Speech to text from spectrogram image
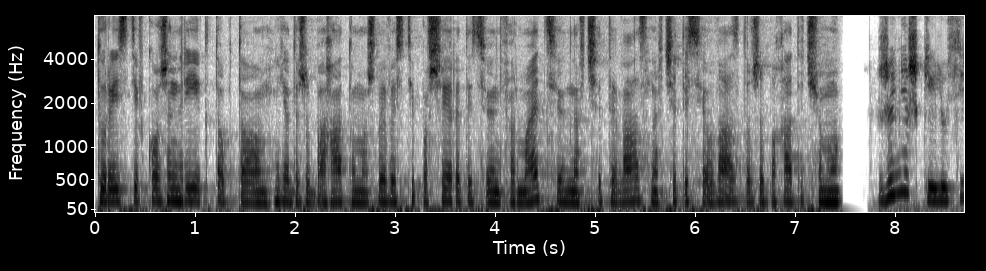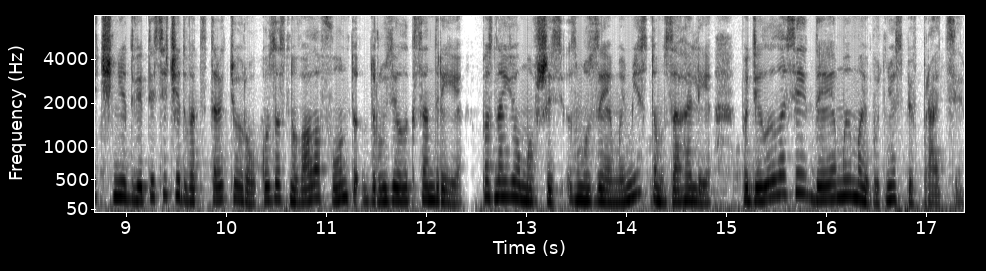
туристів кожен рік. Тобто є дуже багато можливості поширити цю інформацію, навчити вас, навчитися у вас дуже багато чому. Женя Шкіль у січні 2023 року заснувала фонд Друзі Олександрії. Познайомившись з музеєм і містом, взагалі поділилася ідеями майбутньої співпраці.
